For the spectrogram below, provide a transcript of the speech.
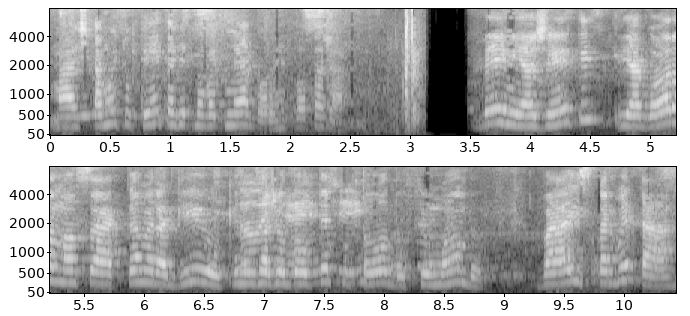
Mas tá muito quente, a gente não vai comer agora, a gente volta já. Bem, minha gente, e agora nossa câmera Gil, que nos ajudou o tempo todo filmando, vai experimentar.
